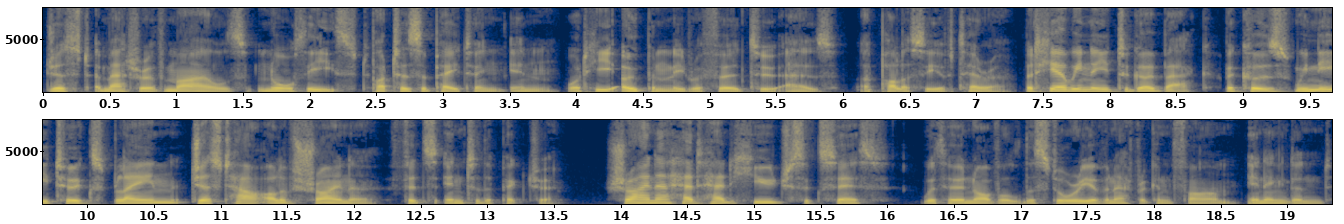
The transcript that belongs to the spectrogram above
just a matter of miles northeast, participating in what he openly referred to as a policy of terror. But here we need to go back, because we need to explain just how Olive Schreiner fits into the picture. Schreiner had had huge success with her novel The Story of an African Farm in England,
